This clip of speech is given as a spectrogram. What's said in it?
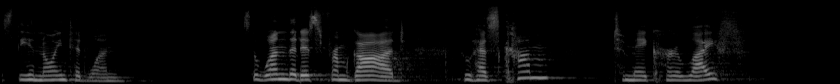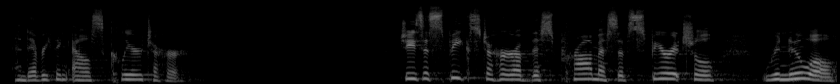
is the anointed one. It's the one that is from God who has come to make her life and everything else clear to her. Jesus speaks to her of this promise of spiritual renewal.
